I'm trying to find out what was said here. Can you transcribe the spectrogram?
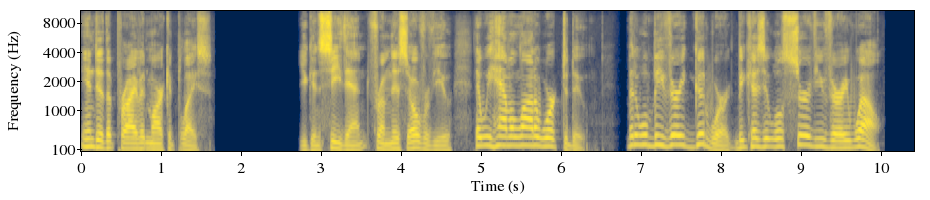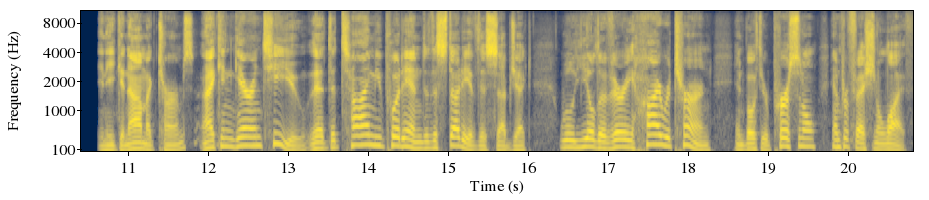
into the private marketplace. You can see then from this overview that we have a lot of work to do but it will be very good work because it will serve you very well. In economic terms, I can guarantee you that the time you put into the study of this subject will yield a very high return in both your personal and professional life.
